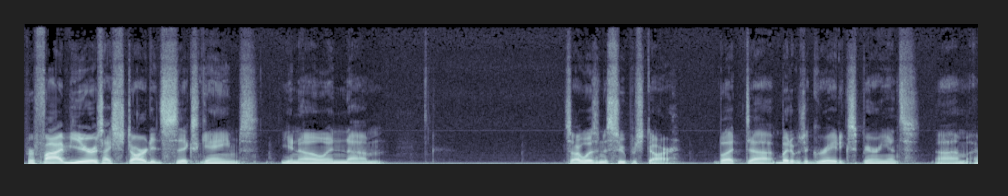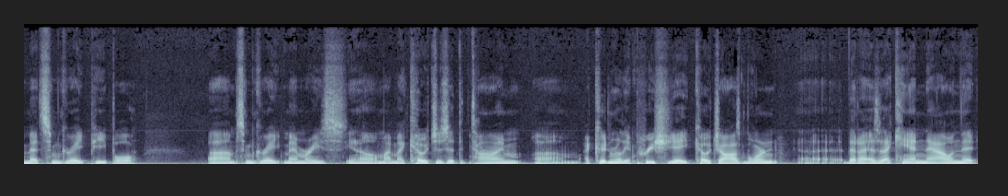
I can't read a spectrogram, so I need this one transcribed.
for five years. I started six games, you know, and um, so I wasn't a superstar, but uh, but it was a great experience. Um, I met some great people um, some great memories. You know, my, my coaches at the time, um, I couldn't really appreciate Coach Osborne uh, that I, as I can now, and that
